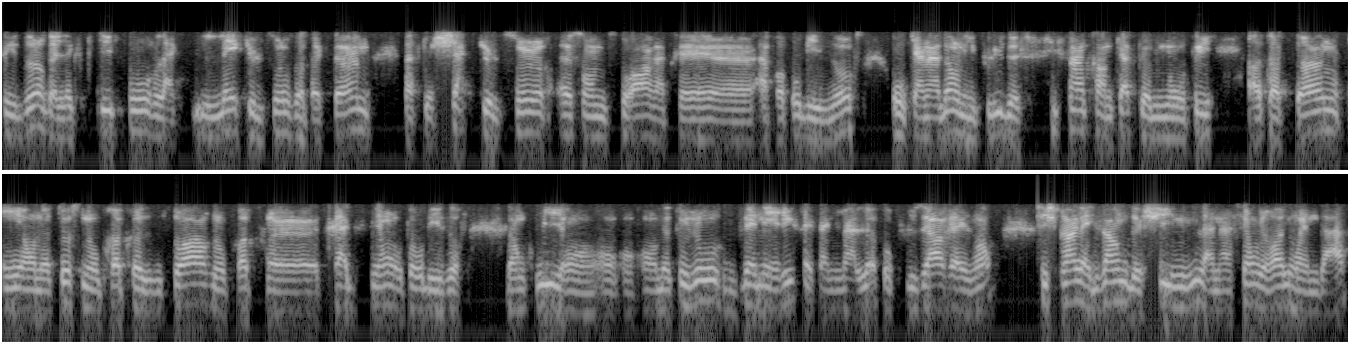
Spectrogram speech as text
c'est dur de l'expliquer pour la, les cultures autochtones, parce que chaque culture a son histoire après euh, à propos des ours. Au Canada, on est plus de 634 communautés autochtones et on a tous nos propres histoires, nos propres euh, traditions autour des ours. Donc oui, on, on, on a toujours vénéré cet animal-là pour plusieurs raisons. Si je prends l'exemple de chez nous, la nation Huron-Wendat,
